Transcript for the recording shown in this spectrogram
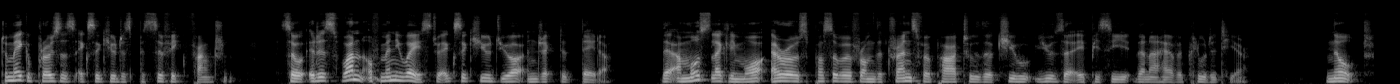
to make a process execute a specific function. So it is one of many ways to execute your injected data. There are most likely more errors possible from the transfer part to the Queue user APC than I have included here. Note:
